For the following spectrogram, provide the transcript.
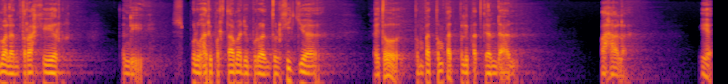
malam terakhir, dan di 10 hari pertama di bulan Dhul Hijjah. Nah, itu tempat-tempat pelipat gandaan pahala. Iya.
